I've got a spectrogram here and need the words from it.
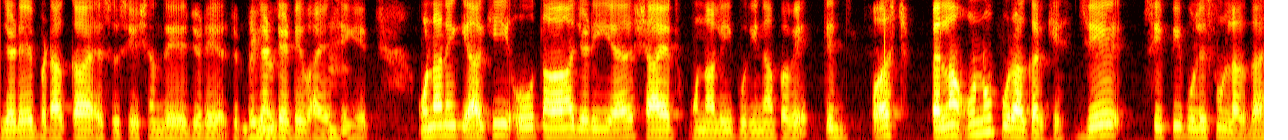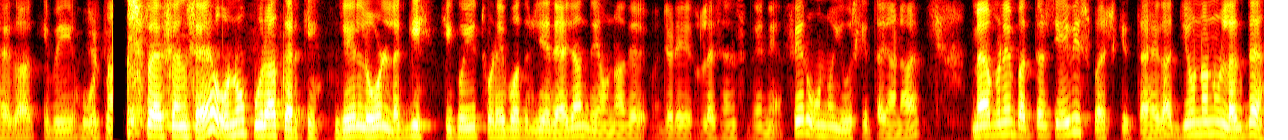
ਜਿਹੜੇ ਪਟਾਕਾ ਐਸੋਸੀਏਸ਼ਨ ਦੇ ਜਿਹੜੇ ਰਿਪਰੈਜ਼ੈਂਟੇਟਿਵ ਆਏ। ਸੀਗੇ ਉਹਨਾਂ ਨੇ ਕਿਹਾ ਕਿ ਉਹ ਤਾਂ ਜਿਹੜੀ ਹੈ ਸ਼ਾਇਦ ਉਹਨਾਂ ਲਈ ਪੂਰੀ ਨਾ ਪਵੇ ਤੇ ਫਰਸਟ ਪਹਿਲਾਂ ਉਹਨੂੰ ਪੂਰਾ ਕਰਕੇ ਜੇ ਸੀਪੀ ਪੁਲਿਸ ਨੂੰ ਲੱਗਦਾ ਹੈਗਾ ਕਿ ਬਈ ਹੋਰ ਪ੍ਰੈਫਰੈਂਸ ਹੈ ਉਹਨੂੰ ਪੂਰਾ ਕਰਕੇ ਜੇ ਲੋੜ ਲੱਗੀ ਕਿ ਕੋਈ ਥੋੜੇ ਬਹੁਤ ਜੇ ਰਹਿ ਜਾਂਦੇ ਆ ਉਹਨਾਂ ਦੇ ਜਿਹੜੇ ਲਾਇਸੈਂਸ ਦੇਣੇ ਆ ਫਿਰ ਉਹਨੂੰ ਯੂਜ਼ ਕੀਤਾ ਜਾਣਾ ਹੈ ਮੈਂ ਆਪਣੇ ਪੱਤਰ 'ਚ ਇਹ ਵੀ ਸਪਸ਼ਟ ਕੀਤਾ ਹੈਗਾ ਜੇ ਉਹਨਾਂ ਨੂੰ ਲੱਗਦਾ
